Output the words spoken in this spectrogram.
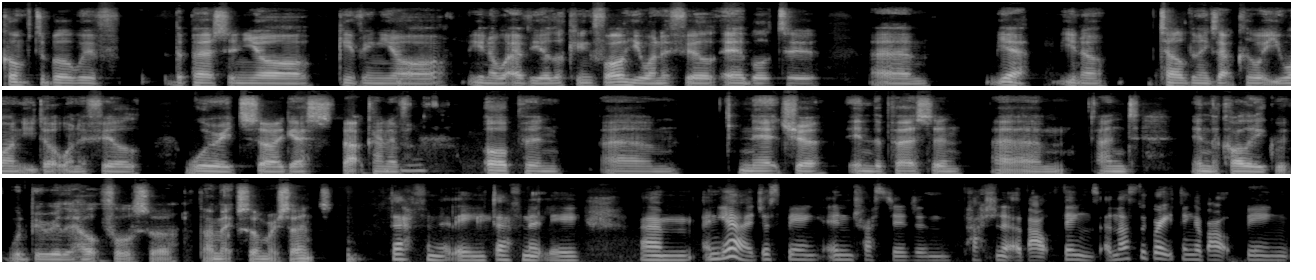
comfortable with the person you're giving your you know whatever you're looking for you want to feel able to um yeah you know tell them exactly what you want you don't want to feel worried so i guess that kind of mm-hmm. open um nature in the person um and in the colleague would, would be really helpful so that makes so much sense. Definitely definitely. Um, and yeah just being interested and passionate about things. And that's the great thing about being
